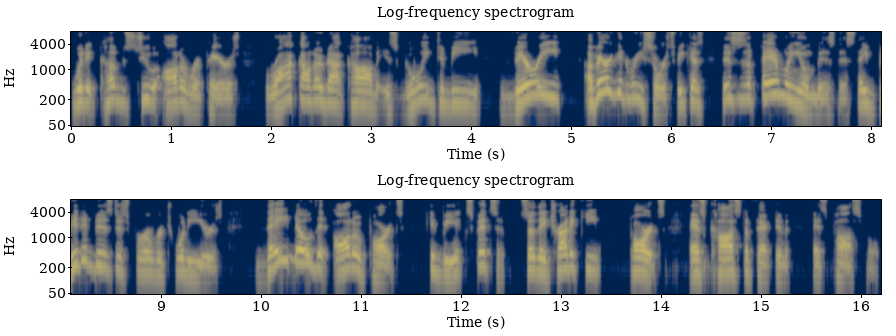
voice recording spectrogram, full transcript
when it comes to auto repairs, rockauto.com is going to be very a very good resource because this is a family-owned business. They've been in business for over 20 years. They know that auto parts can be expensive. So they try to keep parts as cost effective as possible.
